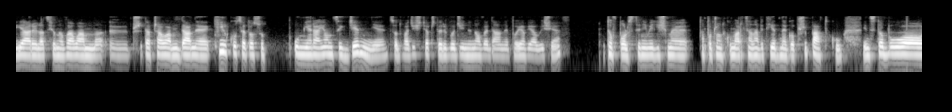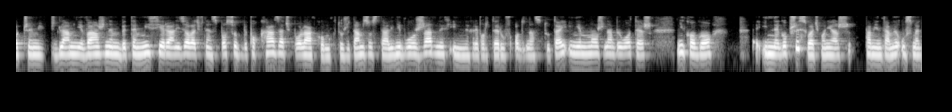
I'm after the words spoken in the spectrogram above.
ja relacjonowałam, y, przytaczałam dane kilkuset osób umierających dziennie, co 24 godziny nowe dane pojawiały się to w Polsce nie mieliśmy na początku marca nawet jednego przypadku. Więc to było czymś dla mnie ważnym, by tę misję realizować w ten sposób, by pokazać Polakom, którzy tam zostali. Nie było żadnych innych reporterów od nas tutaj i nie można było też nikogo innego przysłać, ponieważ pamiętamy 8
